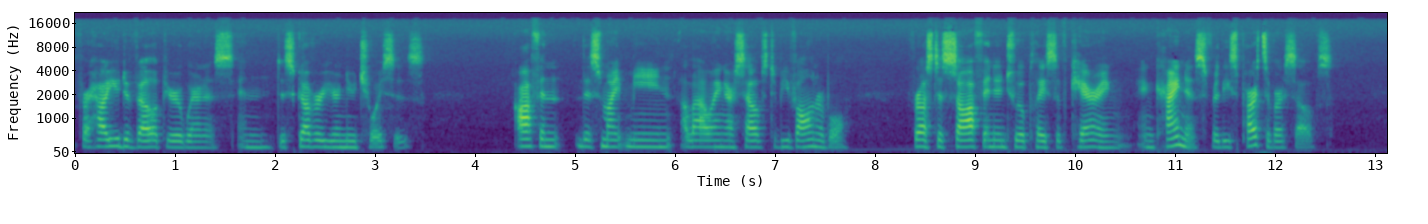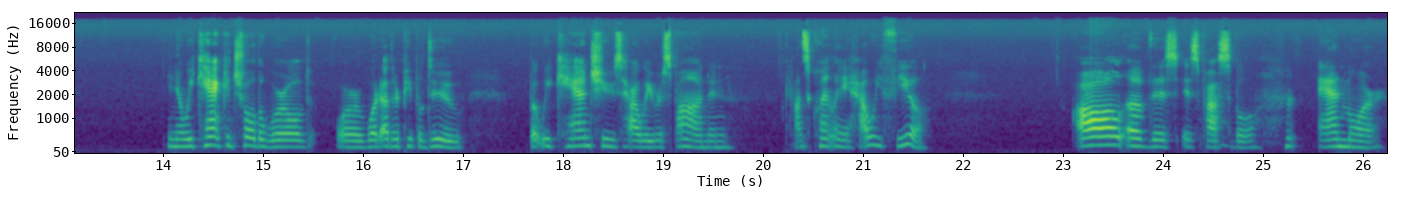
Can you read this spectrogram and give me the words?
for how you develop your awareness and discover your new choices. Often, this might mean allowing ourselves to be vulnerable, for us to soften into a place of caring and kindness for these parts of ourselves. You know, we can't control the world or what other people do, but we can choose how we respond and consequently how we feel. All of this is possible and more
